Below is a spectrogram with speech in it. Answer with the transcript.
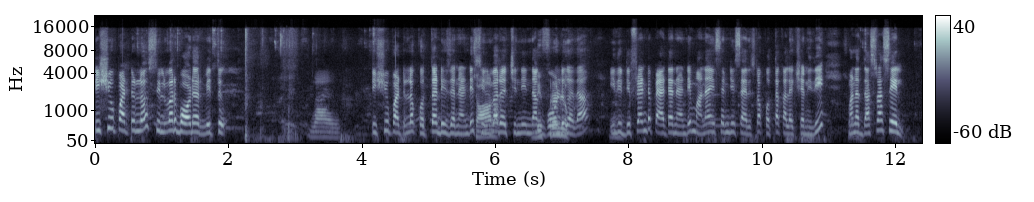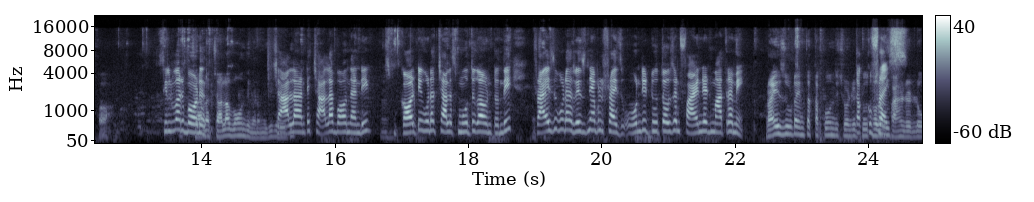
టిష్యూ పట్టులో silver border with wow. Tissue పట్టులో కొత్త డిజైన్ అండి. సిల్వర్ వచ్చింది ఇందాక గోల్డ్. కదా. ఇది డిఫరెంట్ ప్యాటర్న్ అండి. మన ఎస్ఎంజి శారీస్లో కొత్త కలెక్షన్ ఇది. మన దసరా సేల్ సిల్వర్ బార్డర్ చాలా బాగుంది మేడం చాలా అంటే చాలా బాగుందండి. క్వాలిటీ కూడా చాలా స్మూత్గా ఉంటుంది. ప్రైస్ కూడా reasonable price only two thousand five hundred మాత్రమే. ప్రైస్ కూడా ఎంత తక్కువ ఉంది చూడండి. టూ తక్కువ థౌసండ్ price. ఫైవ్ హండ్రెడ్లో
